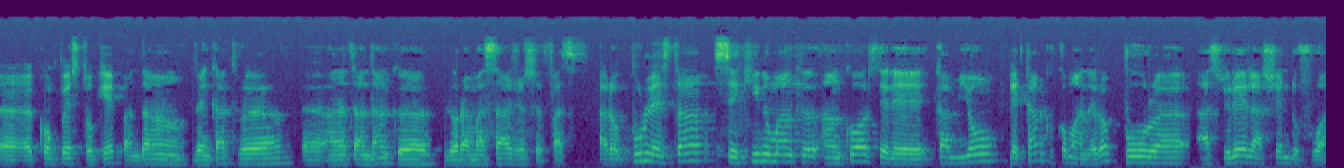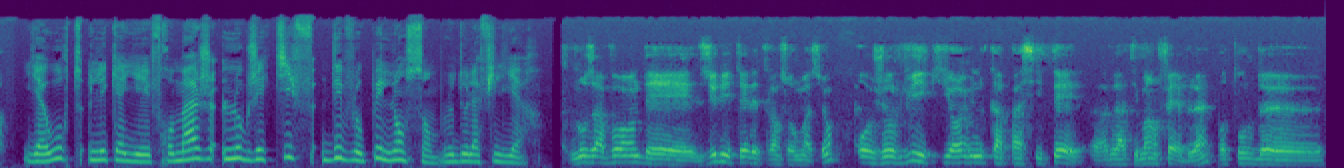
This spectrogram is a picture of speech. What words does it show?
euh, qu'on peut stocker pendant 24 heures en attendant que le ramassage se fasse. Alors pour l'instant, ce qui nous manque encore, c'est les camions, les tanks comme en Europe pour assurer la chaîne de froid. Yaourt, lait caillé et fromage, l'objectif, développer l'ensemble de la filière. Nous avons des unités de transformation aujourd'hui qui ont une capacité relativement faible, hein, autour de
